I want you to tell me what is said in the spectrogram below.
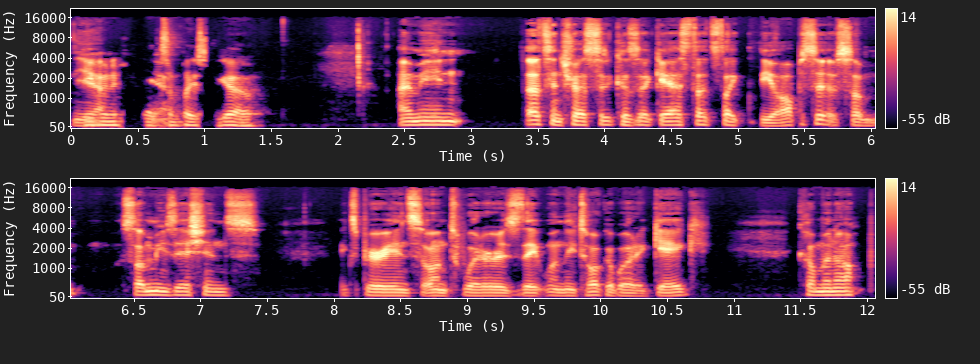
yeah. even if you yeah. someplace to go. I mean, that's interesting because I guess that's like the opposite of some some musicians experience on Twitter is they when they talk about a gig coming up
